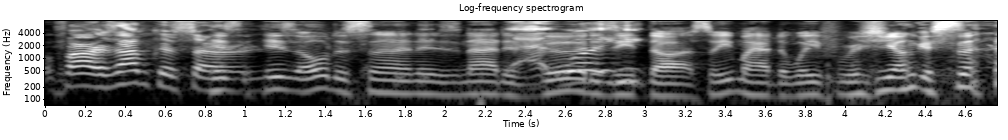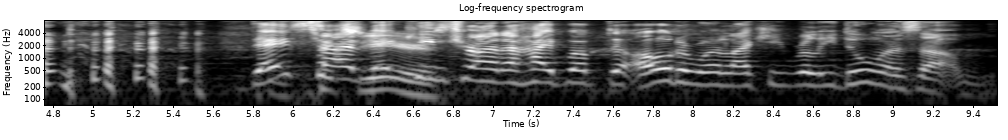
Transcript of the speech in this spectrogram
as far as I'm concerned. his oldest son is not as Uh, good well, as he, he- thought, so he might have to wait for his youngest son. They try. They keep trying to hype up the older one like he really doing something.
